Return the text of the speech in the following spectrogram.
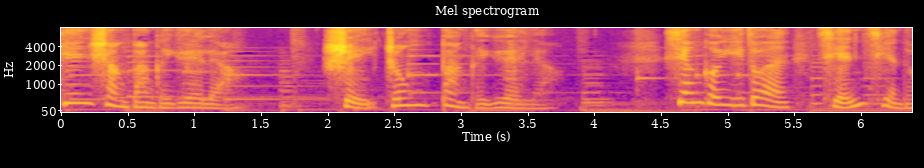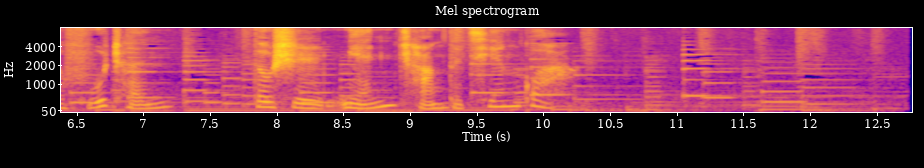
天上半个月亮水中半个月亮。相隔一段浅浅的浮尘都是绵长的牵挂。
